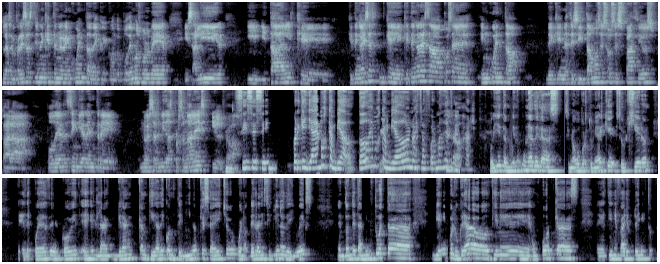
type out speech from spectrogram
las empresas tienen que tener en cuenta de que cuando podemos volver y salir y, tal, que, que, tengáis, que, que tengan esa cosa en cuenta de que necesitamos esos espacios para poder distinguir entre nuestras vidas personales y el trabajo. Sí, sí, sí porque ya hemos cambiado, todos hemos cambiado nuestras formas de trabajar. Oye, también una de las oportunidades que surgieron eh, después del COVID es la gran cantidad de contenido que se ha hecho, bueno, de la disciplina de UX, en donde también tú estás bien involucrado, tienes un podcast, eh, tienes varios proyectos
